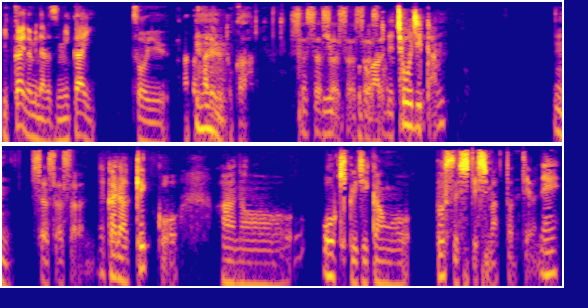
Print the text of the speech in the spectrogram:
1回のみならず2回、そういう、待たされるとか。そうそうそうそう。で、長時間？うん。そうそうそう。だから結構、あのー大きく時間をロスしてしまったんだよね。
